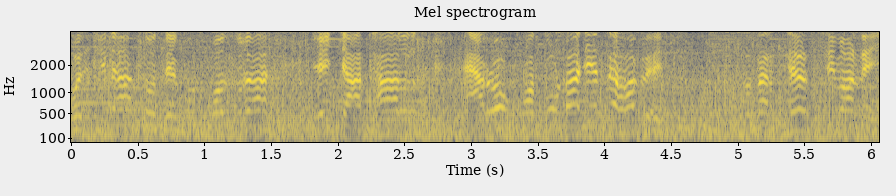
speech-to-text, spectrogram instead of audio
বলছি না। তো দেখুন বন্ধুরা, এই চাথাল আরও কতটা যেতে হবে? তো তার শেষ সীমা নেই।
